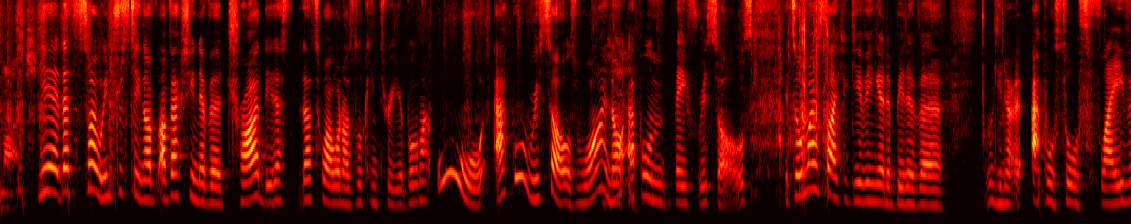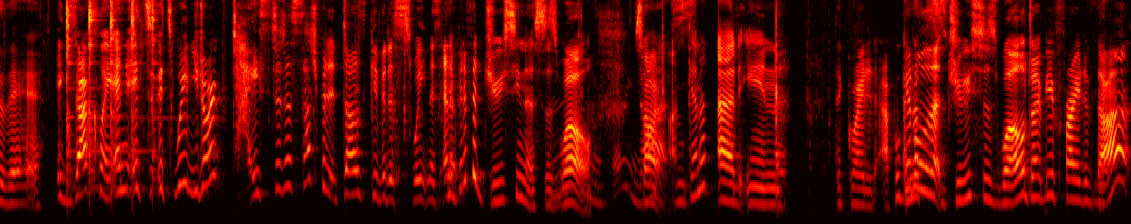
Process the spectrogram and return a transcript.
much. Yeah, that's so interesting. I've, I've actually never tried this. That's, that's why when I was looking through your book, I'm like, ooh, apple rissoles. Why not apple and beef rissoles? It's almost like you're giving it a bit of a, you know, applesauce flavour there. Exactly. And it's it's weird. You don't taste it as such, but it does give it a sweetness and a bit of a juiciness as mm, well. very So nice. I'm going to add in the grated apple. Get all of that juice as well. Don't be afraid of that.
